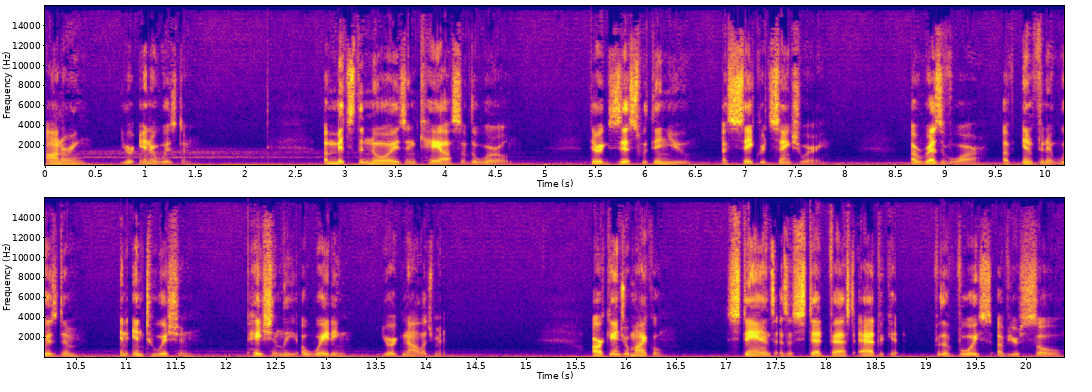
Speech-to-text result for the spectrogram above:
Honoring your inner wisdom. Amidst the noise and chaos of the world, there exists within you a sacred sanctuary, a reservoir of infinite wisdom and intuition patiently awaiting your acknowledgement. Archangel Michael stands as a steadfast advocate for the voice of your soul,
